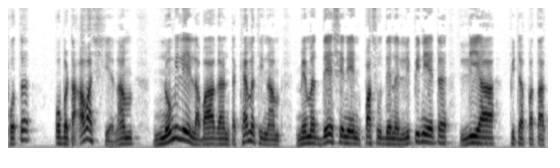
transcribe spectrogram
පොත ඔබට අවශ්‍ය නම් නොමිලේ ලබාගන්ට කැමති නම් මෙම දේශනයෙන් පසු දෙන ලිපිනයට ලියා පිටපතක්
